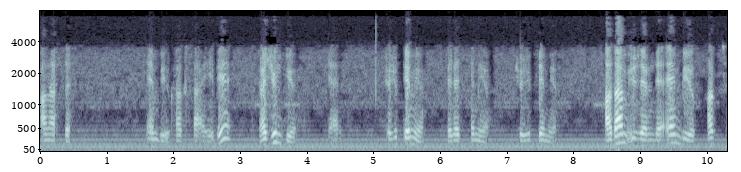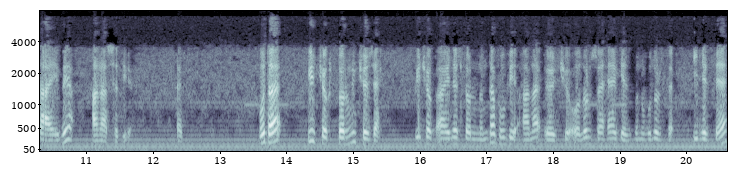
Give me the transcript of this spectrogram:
anası en büyük hak sahibi racül diyor. Yani çocuk demiyor, velet demiyor, çocuk demiyor. Adam üzerinde en büyük hak sahibi anası diyor. Evet. Bu da birçok sorunu çözer. Birçok aile sorununda bu bir ana ölçü olursa, herkes bunu bulursa, bilirse,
